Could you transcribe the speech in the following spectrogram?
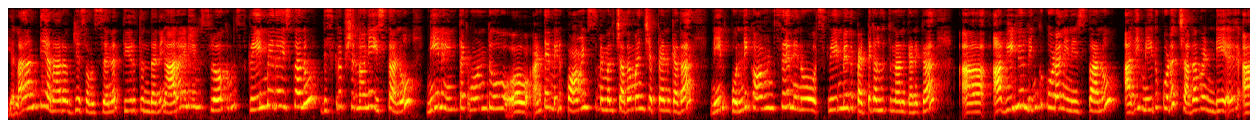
ఎలాంటి అనారోగ్య సమస్య అయినా తీరుతుందని నారాయణీయం శ్లోకం స్క్రీన్ మీద ఇస్తాను డిస్క్రిప్షన్లోనే ఇస్తాను. నేను ఇంతకు ముందు అంటే మీరు కామెంట్స్ మిమ్మల్ని చదవమని చెప్పాను కదా నేను కొన్ని కామెంట్సే నేను స్క్రీన్ మీద పెట్టగలుగుతున్నాను కనుక ఆ, ఆ వీడియో లింక్ కూడా నేను ఇస్తాను. అది మీరు కూడా చదవండి ఆ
